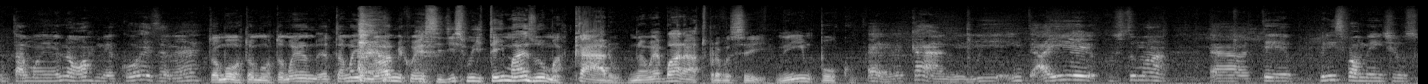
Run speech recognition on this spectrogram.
um tamanho enorme a coisa, né? Tomou, tomou. Tamanho, é tamanho enorme, conhecidíssimo. E tem mais uma. Caro. Não é barato para você ir. Nem um pouco. É, é caro. E, ent- aí costuma é, ter principalmente os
